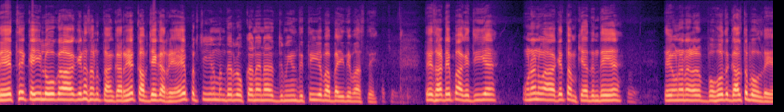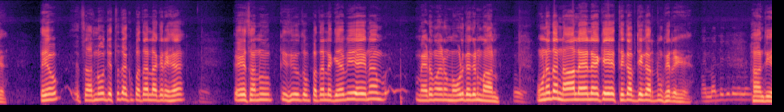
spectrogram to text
ਤੇ ਇੱਥੇ ਕਈ ਲੋਕ ਆ ਕੇ ਨਾ ਸਾਨੂੰ ਤੰਗ ਕਰ ਰਹੇ ਆ, ਕਬਜ਼ੇ ਕਰ ਰਹੇ ਆ। ਇਹ ਪ੍ਰਾਚੀਨ ਮੰਦਿਰ ਲੋਕਾਂ ਨੇ ਨਾ ਜ਼ਮੀਨ ਦਿੱਤੀ ਹੋਈ ਹੈ ਬਾਬਾ ਜੀ ਦੇ ਵਾਸਤੇ। ਅੱਛਾ ਤੇ ਸਾਡੇ ਭਗਤ ਜੀ ਹੈ, ਉਹਨਾਂ ਨੂੰ ਆ ਕੇ ਧਮਕੀਆਂ ਦਿੰਦੇ ਆ ਤੇ ਉਹਨਾਂ ਨਾਲ ਬਹੁਤ ਗਲਤ ਬੋਲਦੇ ਆ। ਤੇ ਸਾਨੂੰ ਜਿੱਥੇ ਤੱਕ ਪਤਾ ਲੱਗ ਰਿਹਾ ਕਿ ਸਾਨੂੰ ਕਿਸੇ ਤੋਂ ਪਤਾ ਲੱਗਿਆ ਵੀ ਇਹ ਨਾ ਮੈਡਮ ਅਨਮੋਲ ਗਗਨ ਮਾਨ, ਉਹਨਾਂ ਦਾ ਨਾਂ ਲੈ ਲੈ ਕੇ ਇੱਥੇ ਕਬਜ਼ੇ ਕਰਨ ਨੂੰ ਫਿਰ ਰਹੇ ਆ। ਐਮਐਲਏ ਜਿਹੜੇ ਹਾਂਜੀ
